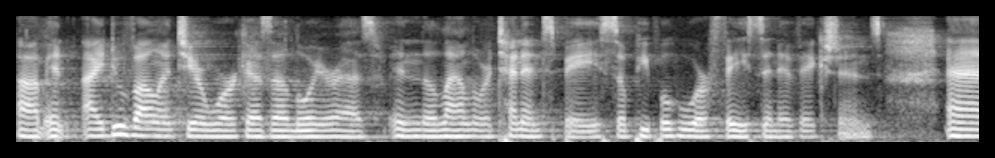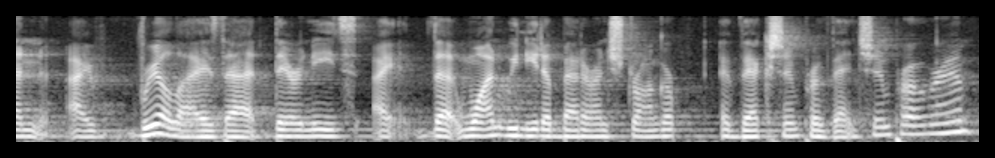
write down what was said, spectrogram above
um, and I do volunteer work as a lawyer as in the landlord-tenant space, so people who are facing evictions. And I realized that there needs, I, that one, we need a better and stronger eviction prevention program.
